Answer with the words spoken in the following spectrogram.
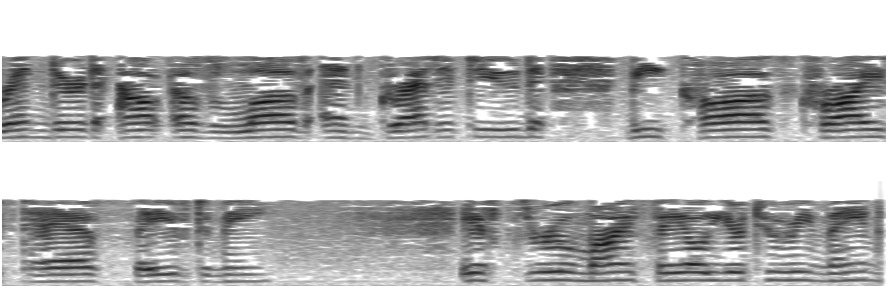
rendered out of love and gratitude because Christ has saved me. If through my failure to remain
